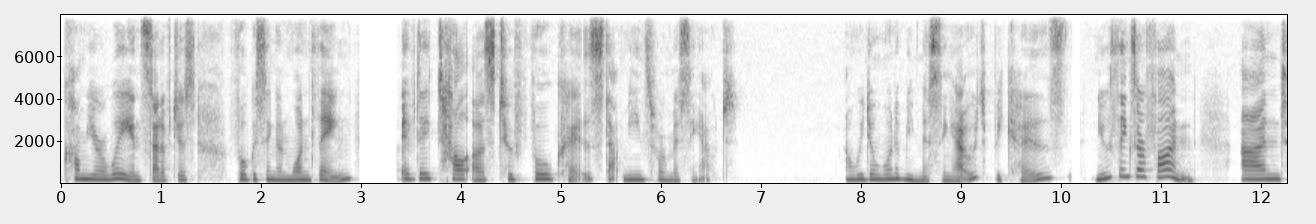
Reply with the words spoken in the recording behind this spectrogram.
come your way instead of just focusing on one thing if they tell us to focus, that means we're missing out. And we don't want to be missing out because new things are fun. And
